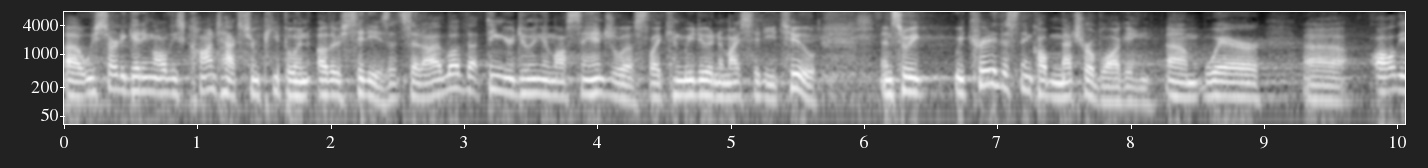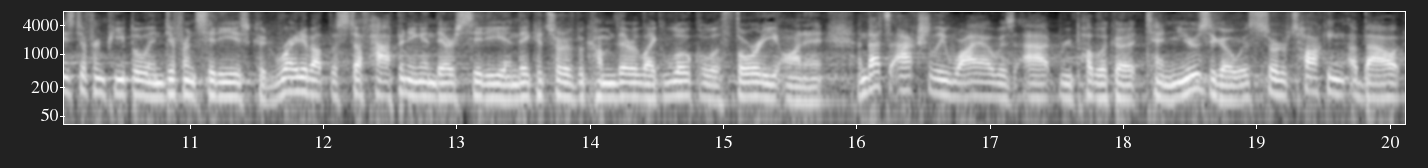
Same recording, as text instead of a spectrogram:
uh, we started getting all these contacts from people in other cities that said, I love that thing you're doing in Los Angeles. Like, can we do it in my city too? And so we, we created this thing called Metroblogging, um, where uh, all these different people in different cities could write about the stuff happening in their city and they could sort of become their like local authority on it. And that's actually why I was at re:publica 10 years ago, was sort of talking about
